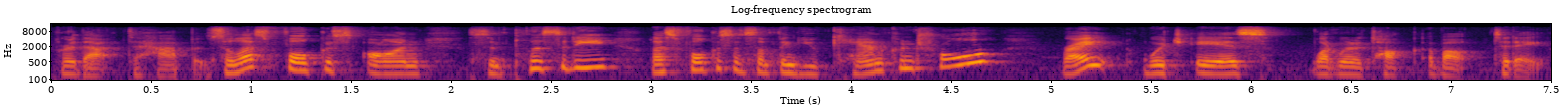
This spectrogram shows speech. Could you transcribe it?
for that to happen. So let's focus on simplicity. Let's focus on something you can control, right? Which is what I'm going to talk about today.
